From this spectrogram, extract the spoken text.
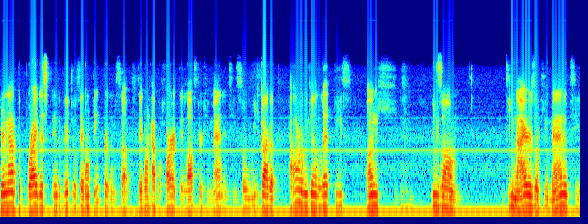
they're not the brightest individuals. They don't think for themselves. They don't have a heart. They lost their humanity. So we gotta. How are we gonna let these un these um deniers of humanity,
